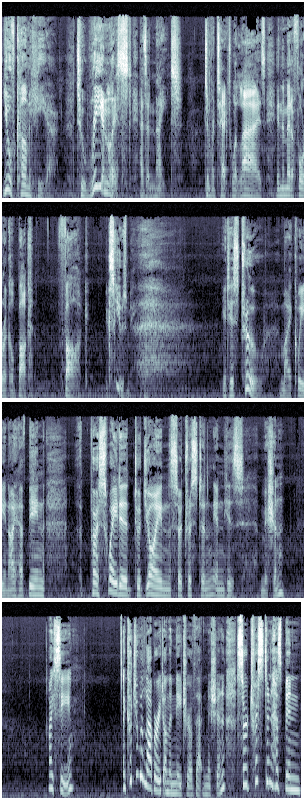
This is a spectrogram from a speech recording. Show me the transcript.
You've come here to re enlist as a knight, to protect what lies in the metaphorical bog. fog. Excuse me. It is true, my queen. I have been persuaded to join Sir Tristan in his mission. I see. And could you elaborate on the nature of that mission? Sir Tristan has been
